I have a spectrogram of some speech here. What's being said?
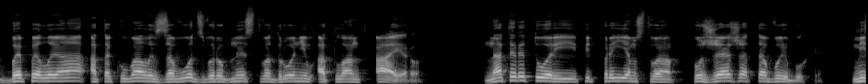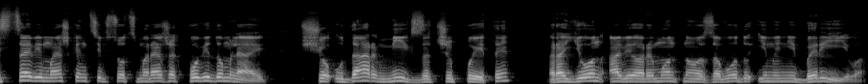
БПЛА атакували завод з виробництва дронів Атлант Аеро. На території підприємства пожежа та вибухи. Місцеві мешканці в соцмережах повідомляють, що удар міг зачепити район авіаремонтного заводу імені Берієва.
